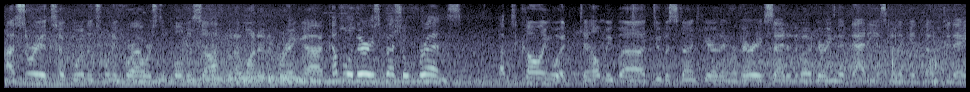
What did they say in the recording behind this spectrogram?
Uh, sorry it took more than 24 hours to pull this off, but I wanted to bring uh, a couple of very special friends up to Collingwood to help me uh, do the stunt here. They were very excited about hearing that Daddy is going to get dumped today.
